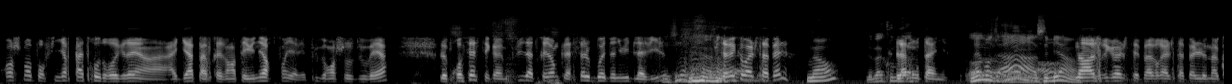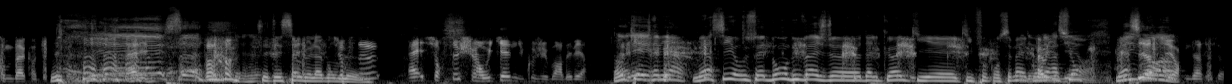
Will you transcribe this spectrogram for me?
franchement, pour finir, pas trop de regrets hein, à Gap après 21h. De toute façon, il y avait plus grand chose d'ouvert. Le procès, c'était quand même plus attrayant que la seule boîte de nuit de la ville. Vous savez comment elle s'appelle? Non Le Macumba. La montagne. La montagne. Ah, c'est bien. Non, je rigole, c'est pas vrai. Elle s'appelle le Macumba quand tu. C'était ça ou le lagon bleu. Eh, sur ce, je suis en week-end, du coup, je vais boire des bières. Ok, très bien. Merci. On vous souhaite bon buvage d'alcool qui est qu'il faut consommer avec Ah modération. Merci. Bien sûr, bien sûr.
